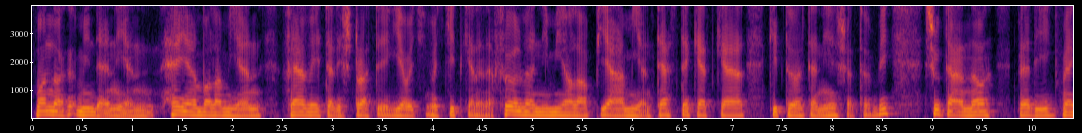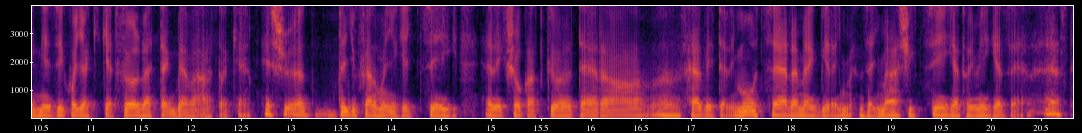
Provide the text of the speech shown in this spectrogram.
Vannak minden ilyen helyen valamilyen felvételi stratégia, hogy, hogy kit kellene fölvenni, mi alapján, milyen teszteket kell kitölteni, és a többi, és utána pedig megnézik, hogy akiket fölvettek, beváltak-e. És tegyük fel, mondjuk egy cég elég sokat költ erre a felvételi módszerre, megbír egy, ez egy másik céget, hogy végezze ezt,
